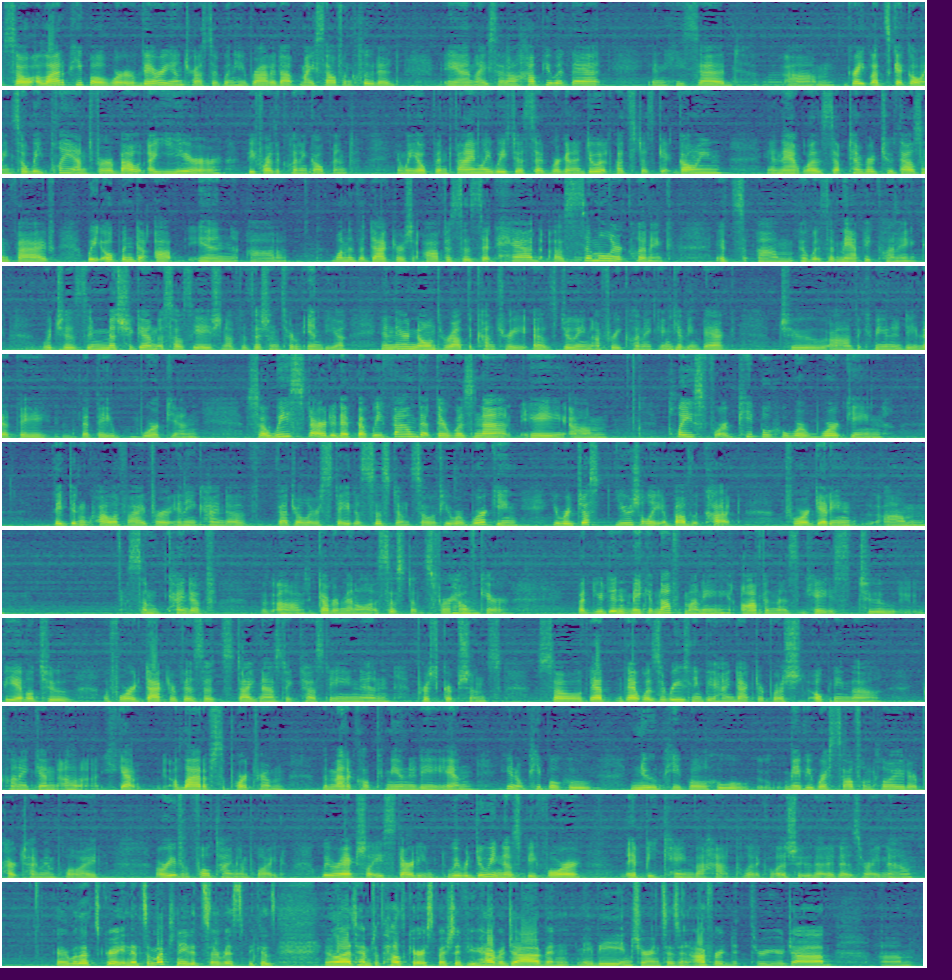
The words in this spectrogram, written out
So a lot of people were very interested when he brought it up, myself included. And I said, I'll help you with that. And he said, um, Great, let's get going. So we planned for about a year before the clinic opened. And we opened finally, we just said, We're going to do it, let's just get going. And that was September 2005. We opened up in uh, one of the doctor's offices that had a similar clinic. It's, um, it was a MAPI clinic which is the Michigan Association of Physicians from India. And they're known throughout the country as doing a free clinic and giving back to uh, the community that they, that they work in. So we started it, but we found that there was not a um, place for people who were working. They didn't qualify for any kind of federal or state assistance. So if you were working, you were just usually above the cut for getting um, some kind of uh, governmental assistance for health care. But you didn't make enough money, often is the case, to be able to afford doctor visits, diagnostic testing, and prescriptions. So that, that was the reasoning behind Dr. Bush opening the clinic, and uh, he got a lot of support from the medical community and you know people who knew people who maybe were self-employed or part-time employed or even full-time employed. We were actually starting, we were doing this before it became the hot political issue that it is right now. Okay, well that's great, and it's a much needed service because you know a lot of times with healthcare, especially if you have a job and maybe insurance isn't offered through your job, um,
